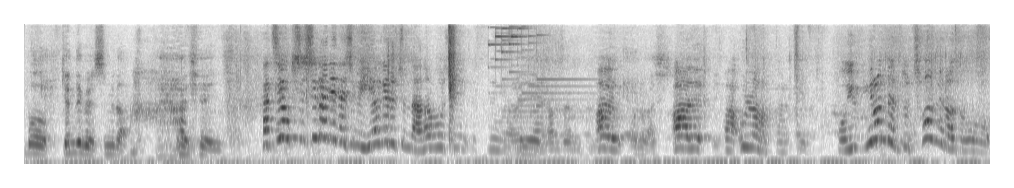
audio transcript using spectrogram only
뭐, 견디고 있습니다. 아, 예, 예. 같이 혹시 시간이 되시면 이야기를 좀 나눠보실 수 아, 예? 감사합니다. 아, 올라가시죠. 아, 네. 아, 올라갈까요? 어, 이- 이런 데는 또 처음이라서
